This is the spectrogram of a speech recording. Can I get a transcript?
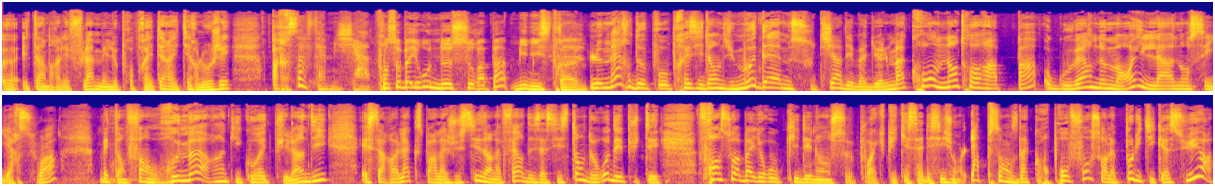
euh, éteindre les flammes et le propriétaire a été relogé par sa famille. François Bayrou ne sera pas ministre. Le maire de Pau, président du Modem, soutien d'Emmanuel Macron, n'entrera pas au gouvernement. Il l'a annoncé hier soir, mettant fin aux rumeurs hein, qui couraient depuis lundi et ça relaxe par la justice dans l'affaire des assistants d'eurodéputés. François Bayrou qui dénonce pour expliquer sa décision l'absence d'accord profond sur la politique à suivre.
